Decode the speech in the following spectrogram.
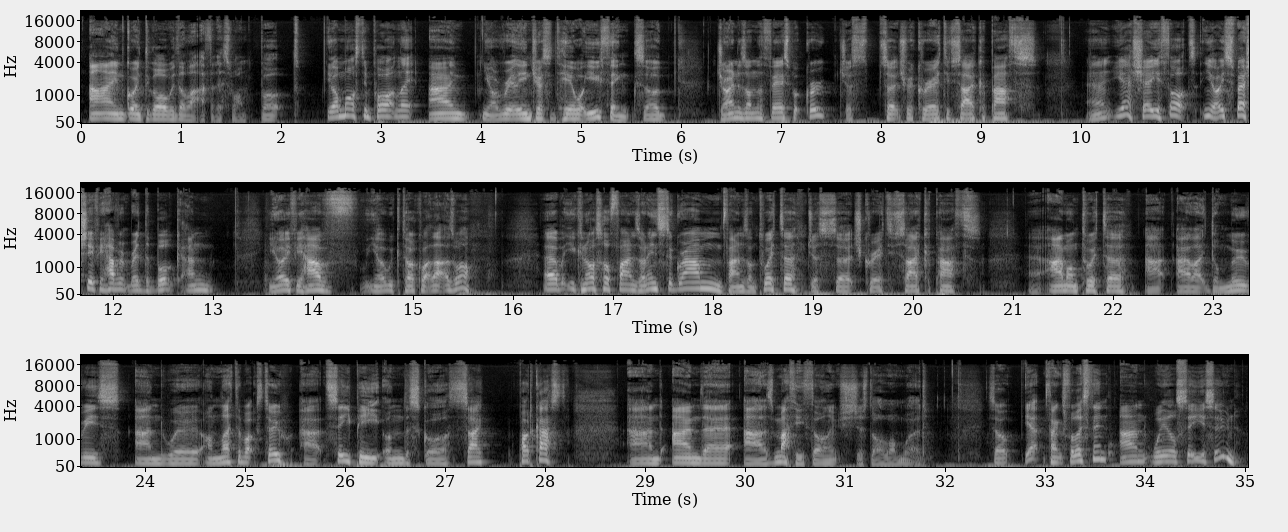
I'm going to go with the latter for this one, but you know, most importantly, I'm you know really interested to hear what you think. So join us on the Facebook group. Just search for Creative Psychopaths, and yeah, share your thoughts. You know, especially if you haven't read the book, and you know if you have, you know, we can talk about that as well. Uh, but you can also find us on Instagram, find us on Twitter. Just search Creative Psychopaths. Uh, I'm on Twitter at I Like Dumb Movies, and we're on Letterboxd too at CP underscore Psych Podcast, and I'm there as Matthew Thorne, which is just all one word. So, yeah, thanks for listening, and we'll see you soon.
